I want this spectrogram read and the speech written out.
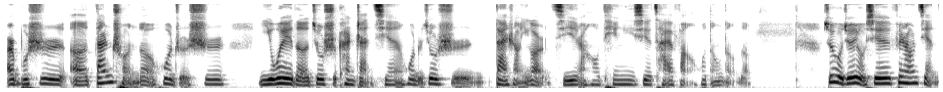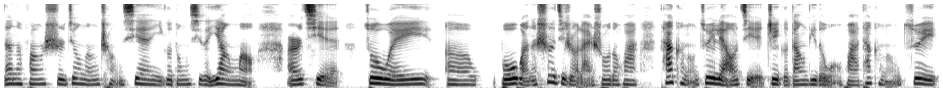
而不是呃单纯的或者是一味的，就是看展签或者就是戴上一个耳机，然后听一些采访或等等的。所以我觉得有些非常简单的方式就能呈现一个东西的样貌，而且作为呃。博物馆的设计者来说的话，他可能最了解这个当地的文化，他可能最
